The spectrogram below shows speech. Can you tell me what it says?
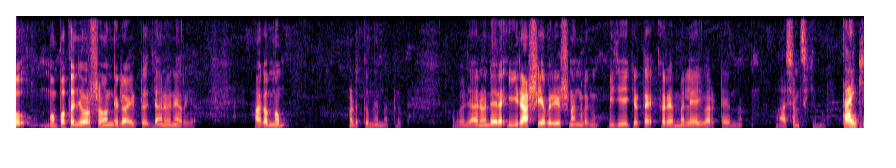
മുപ്പത്തഞ്ച് വർഷമെങ്കിലും ആയിട്ട് ജാനുവിനെ അറിയാം. അകന്നും അടുത്ത് നിന്നിട്ട്. അപ്പോൾ ജാനുവിന്റെ ഈ രാഷ്ട്രീയ പരീക്ഷണങ്ങളും വിജയിക്കട്ടെ ഒരു എം എൽ എ ആയി വരട്ടെ എന്ന് ആശംസിക്കുന്നു. താങ്ക്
